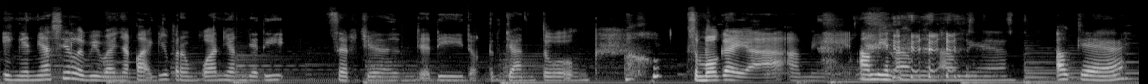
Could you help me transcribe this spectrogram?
inginnya sih lebih banyak lagi perempuan yang jadi surgeon jadi dokter jantung. Semoga ya amin. Amin amin amin. Oke. okay.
